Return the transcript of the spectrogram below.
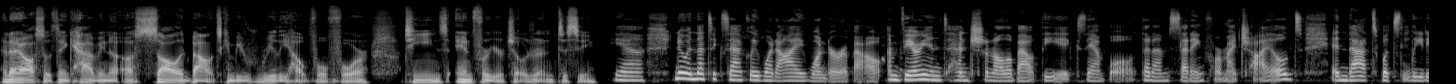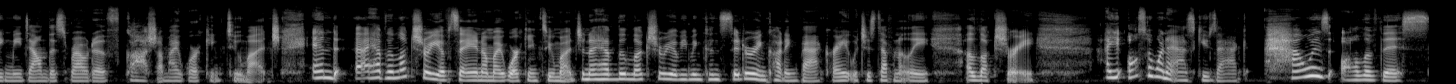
And I also think having a, a solid balance can be really helpful for teens and for your children to see. Yeah. No, and that's exactly what I wonder about. I'm very intentional about the example that I'm setting for my child. And that's what's leading me down this route of, gosh, am I working too much? And I have the luxury of saying, am I working too much? And I have the luxury of even considering cutting back, right? Which is definitely a luxury. I also want to ask you, Zach, how is all of this,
